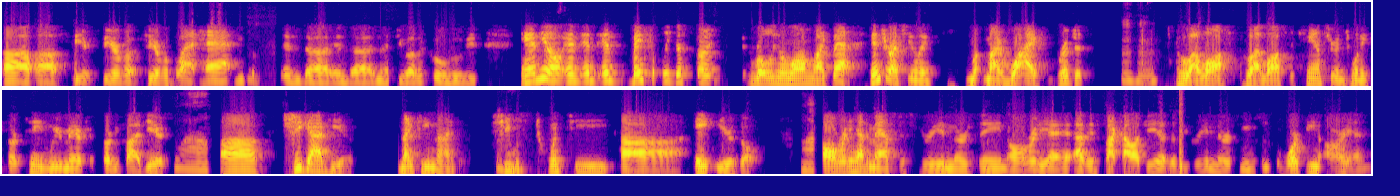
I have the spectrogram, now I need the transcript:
Uh, uh, Fear, Fear of a Fear of a Black Hat and and uh, and, uh, and a few other cool movies. And you know, and, and, and basically just started rolling along like that. Interestingly, m- my wife Bridget, hmm who I lost who I lost to cancer in 2013. We were married for 35 years. Wow. Uh, she got here 1990. She Mhm. was 28 years old. Wow. Already had a master's degree in nursing. Already had, in psychology, a degree in nursing. Working RN.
